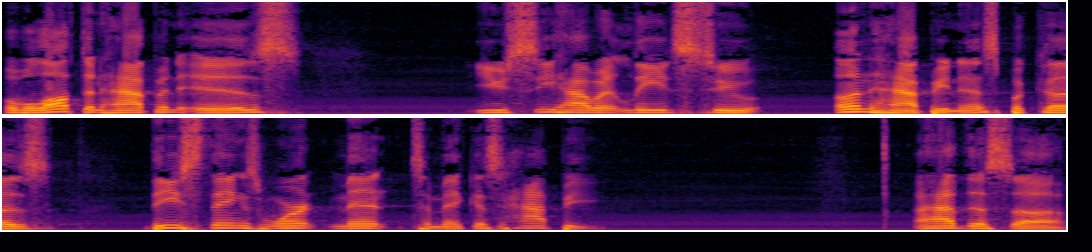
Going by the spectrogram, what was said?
what will often happen is you see how it leads to unhappiness because these things weren't meant to make us happy. I have this uh,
